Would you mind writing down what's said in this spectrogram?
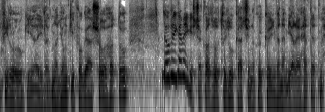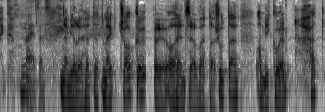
filológiailag nagyon kifogásolható, de a vége mégiscsak az volt, hogy Lukácsinak a könyve nem jelenhetett meg. Na ez az. Nem jelenhetett meg, csak a rendszerváltás után, amikor, hát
